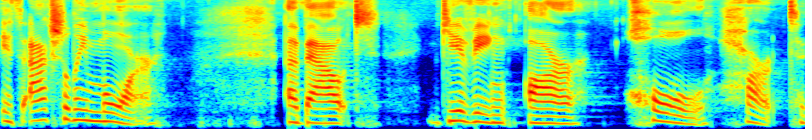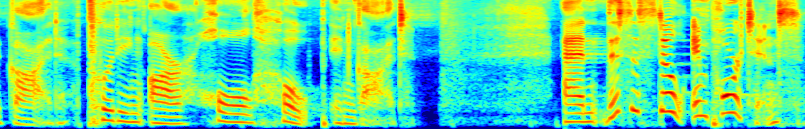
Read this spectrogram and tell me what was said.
It's actually more about giving our whole heart to God, putting our whole hope in God. And this is still important,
